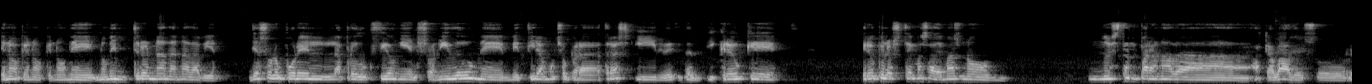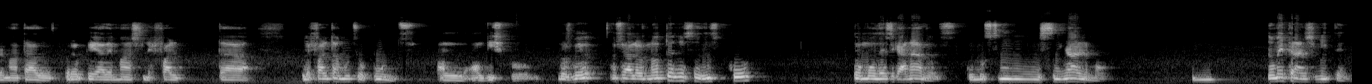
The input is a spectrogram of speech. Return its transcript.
que no, que no, que no me, no me entró nada, nada bien. Ya solo por la producción y el sonido me, tira mucho para atrás y, creo que creo que los temas además no, no están para nada acabados o rematados. Creo que además le falta le falta mucho punch al, al disco. Los veo, o sea, los noto en ese disco como desganados, como sin, sin alma. No me transmiten,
